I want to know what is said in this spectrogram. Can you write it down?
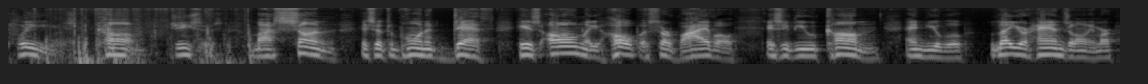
Please come, Jesus. My son is at the point of death. His only hope of survival is if you come and you will lay your hands on him or,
